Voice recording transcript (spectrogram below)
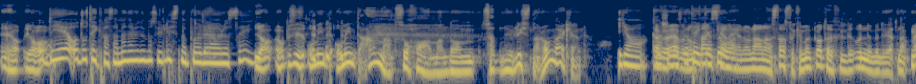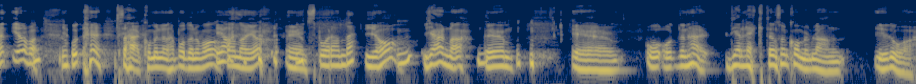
ja, ja. Och, det, och då tänker man så här, men, nej, men du måste ju lyssna på det jag har att säga. Ja, ja, precis. Om inte, om inte annat så har man dem så att nu lyssnar de verkligen. Ja, kanske Även, man ska även om tänka tankarna är så. någon annannanstans, då kan man prata till det undermedvetna. Men i alla fall, ja. och, så här kommer den här podden att vara, Ja. anar jag. Ehm, Utspårande. ja, gärna. Ehm, ehm, och, och den här dialekten som kommer ibland är ju då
